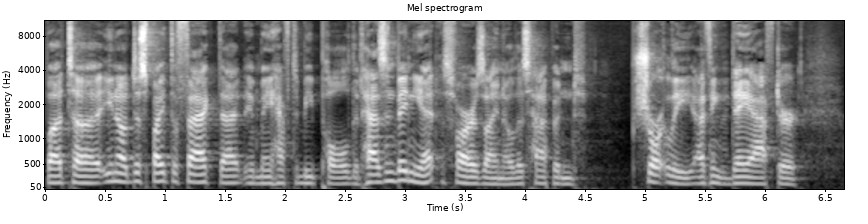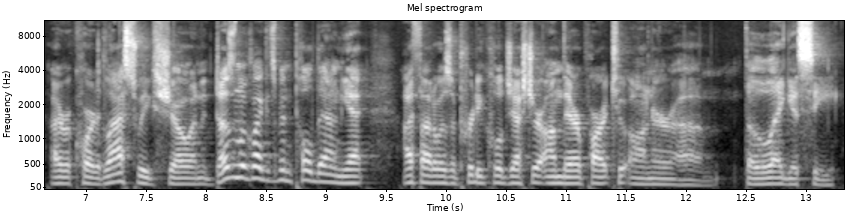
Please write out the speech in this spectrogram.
But uh, you know, despite the fact that it may have to be pulled, it hasn't been yet, as far as I know. This happened shortly, I think, the day after I recorded last week's show, and it doesn't look like it's been pulled down yet. I thought it was a pretty cool gesture on their part to honor um, the legacy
